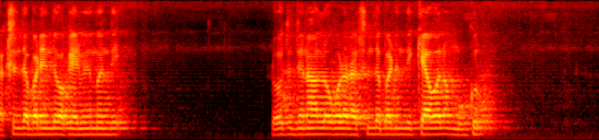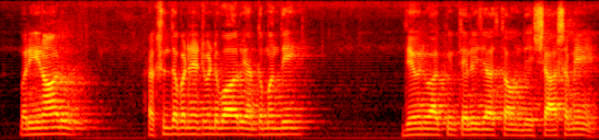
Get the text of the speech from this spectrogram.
రక్షించబడింది ఒక ఎనిమిది మంది. లోతు దినాల్లో కూడా రక్షించబడింది కేవలం ముగ్గురు. మరి ఈనాడు రక్షించబడినటువంటి వారు ఎంతమంది? దేవుని వాక్యం తెలియజేస్తూ ఉంది. శాసమే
